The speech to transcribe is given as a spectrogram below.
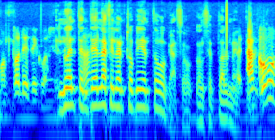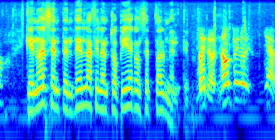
montones de cosas. No entender ¿Ah? la filantropía en todo caso, conceptualmente. ¿Ah, cómo? Que no es entender la filantropía conceptualmente. Bueno, no, pero ya,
